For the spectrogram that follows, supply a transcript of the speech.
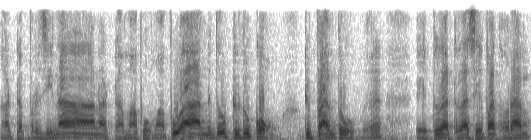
ada perzinahan, ada mabuk-mabukan itu didukung, dibantu. Ya. Itu adalah sifat orang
